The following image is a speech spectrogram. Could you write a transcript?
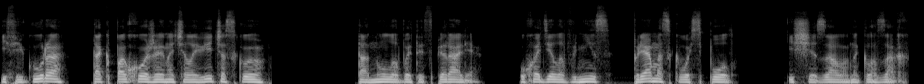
И фигура, так похожая на человеческую, тонула в этой спирали, уходила вниз прямо сквозь пол, исчезала на глазах.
